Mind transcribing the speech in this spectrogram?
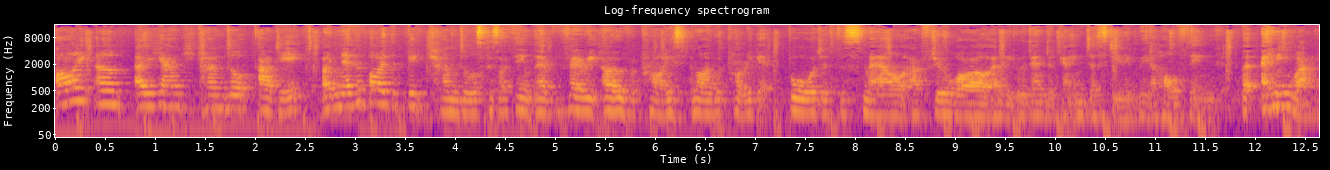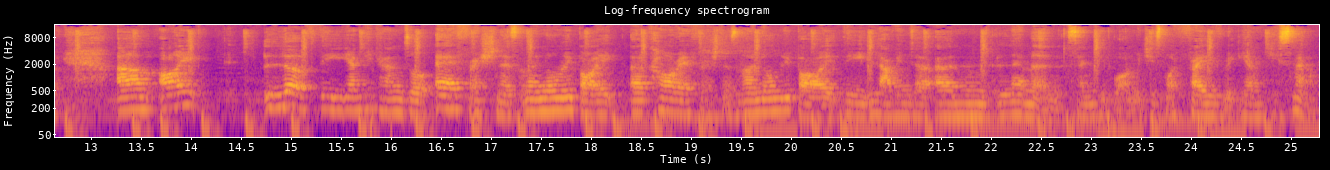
I am a Yankee Candle addict. I never buy the big candles because I think they're very overpriced and I would probably get bored of the smell after a while and it would end up getting dusty and it would be a whole thing. But anyway, um, I love the Yankee Candle air fresheners and I normally buy uh, car air fresheners and I normally buy the lavender and lemon scented one which is my favourite Yankee smell.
